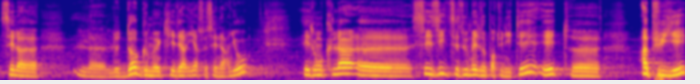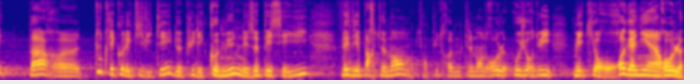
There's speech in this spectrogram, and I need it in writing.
C'est le, dogme qui est derrière ce scénario. Et donc là, euh, saisie de ces nouvelles opportunités est euh, appuyée par euh, toutes les collectivités, depuis les communes, les EPCI, les départements, qui ont plus tellement de rôle aujourd'hui, mais qui auront regagné un rôle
